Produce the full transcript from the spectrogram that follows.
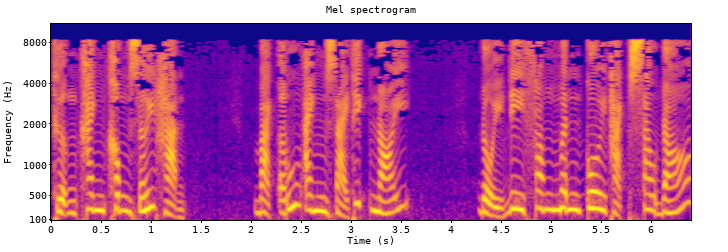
thượng khanh không giới hạn, bạch ấu anh giải thích nói, đổi đi phong mân côi thạch sau đó,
